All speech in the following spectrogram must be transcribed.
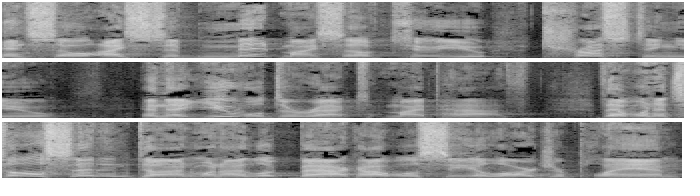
And so I submit myself to you, trusting you, and that you will direct my path that when it's all said and done, when I look back, I will see a larger plan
